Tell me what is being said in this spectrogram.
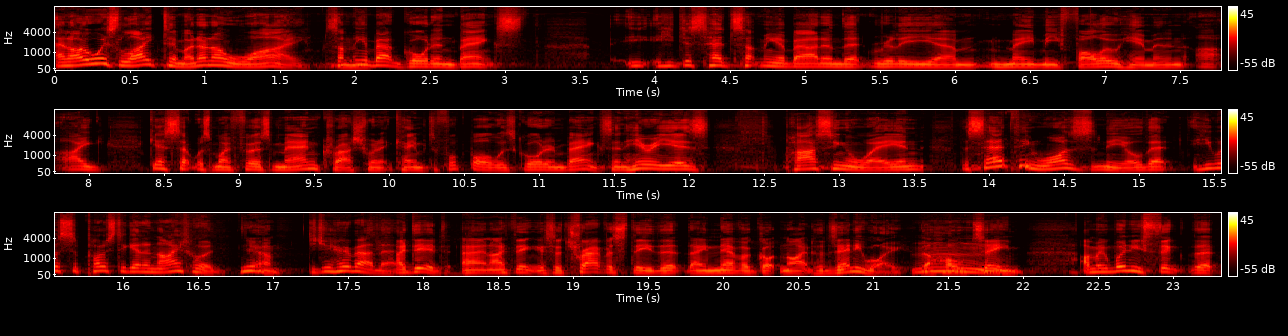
and I always liked him. I don't know why. Something about Gordon Banks. He, he just had something about him that really um, made me follow him, and I, I guess that was my first man crush when it came to football was Gordon Banks, and here he is, passing away. And the sad thing was, Neil, that he was supposed to get a knighthood. Yeah. Did you hear about that? I did, and I think it's a travesty that they never got knighthoods anyway. The whole team. I mean, when you think that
